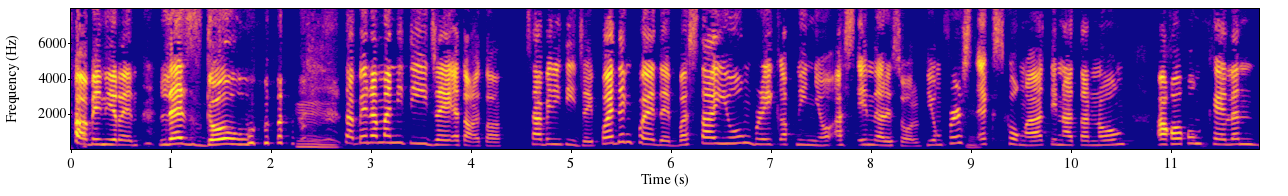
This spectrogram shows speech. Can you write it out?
sabi ni Ren, let's go. Hmm. sabi naman ni TJ, ito, ito. Sabi ni TJ, pwedeng pwede, basta yung breakup ninyo as in na resolve. Yung first ex ko nga, tinatanong ako kung kailan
